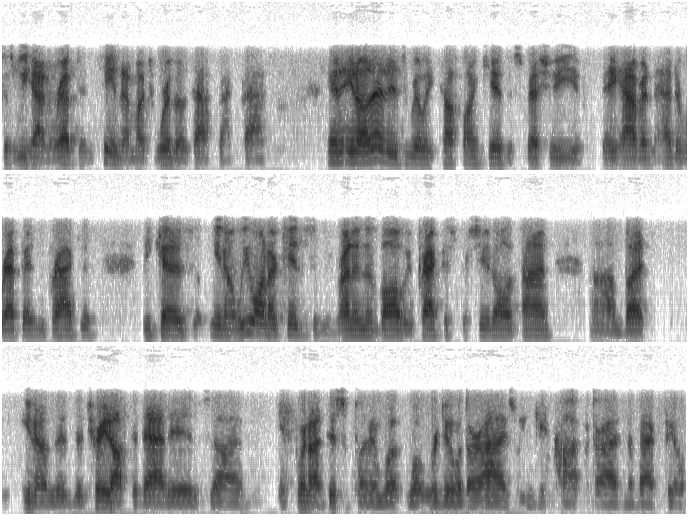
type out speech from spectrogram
because we hadn't repped and seen that much were those halfback passes. And, you know, that is really tough on kids, especially if they haven't had to rep it in practice because, you know, we want our kids to be running the ball. We practice pursuit all the time. Uh, but, you know, the, the trade off to that is, uh, if we're not disciplined in what, what we're doing with our eyes, we can get caught with our eyes in the backfield.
